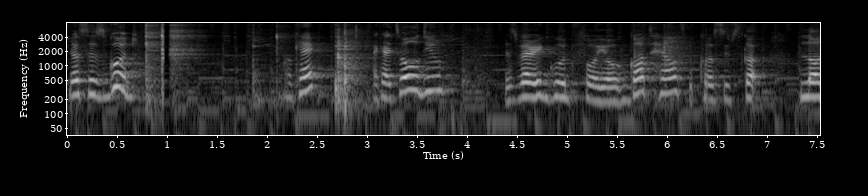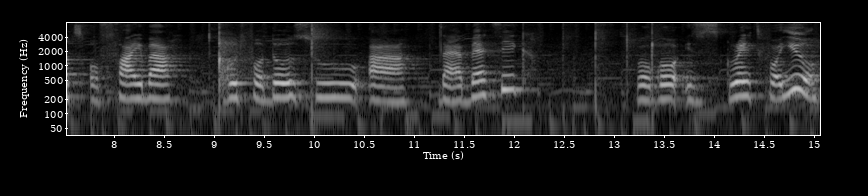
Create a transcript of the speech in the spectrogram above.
This is good. Okay? Like i told you it's very good for your gut health because it's got lots of fiber. Good for those who are diabetic. Bulgur is great for you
